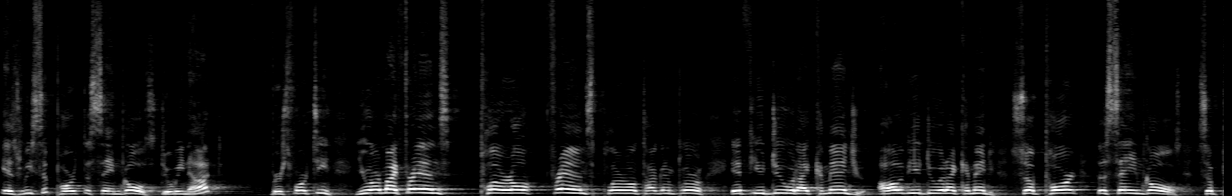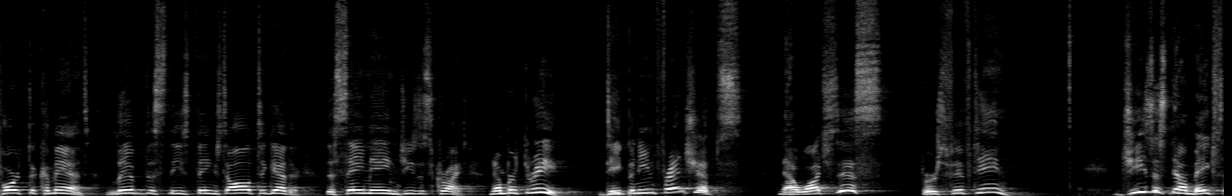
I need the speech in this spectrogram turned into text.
is we support the same goals, do we not? Verse 14, you are my friends, plural, friends, plural, talking in plural. If you do what I command you, all of you do what I command you. Support the same goals, support the commands, live this, these things all together. The same aim, Jesus Christ. Number three, deepening friendships. Now, watch this, verse 15. Jesus now makes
